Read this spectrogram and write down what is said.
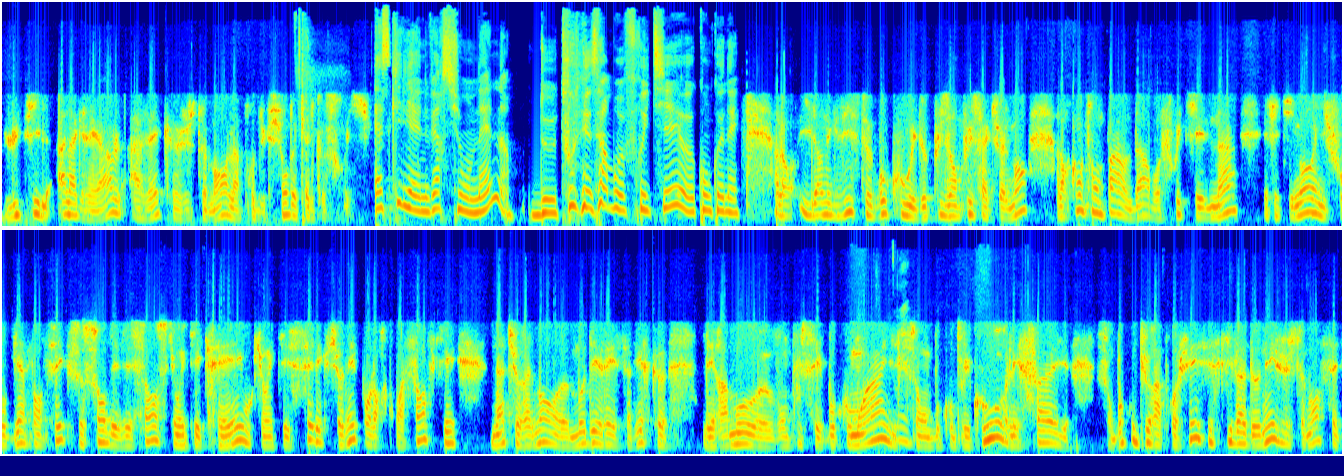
l'utile à l'agréable avec justement la production de quelques fruits. Est-ce qu'il y a une version naine de tous les arbres fruitiers euh, qu'on connaît? Alors, il en existe beaucoup et de plus en plus actuellement. Alors, quand on parle d'arbres fruitiers nains, effectivement, il faut bien penser que ce sont des essences qui ont été créées ou qui ont été sélectionnées pour leur croissance qui est naturellement modérée. C'est-à-dire que les rameaux vont pousser beaucoup moins, ils sont beaucoup plus courts, les feuilles sont beaucoup plus rapprochées. C'est ce qui va donner justement cette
